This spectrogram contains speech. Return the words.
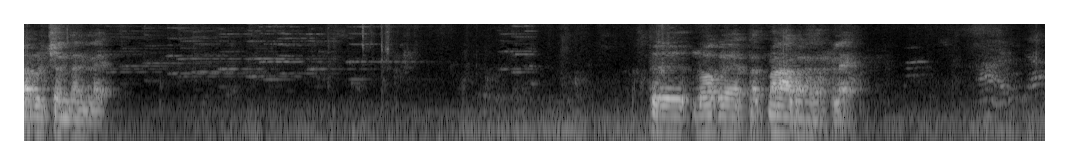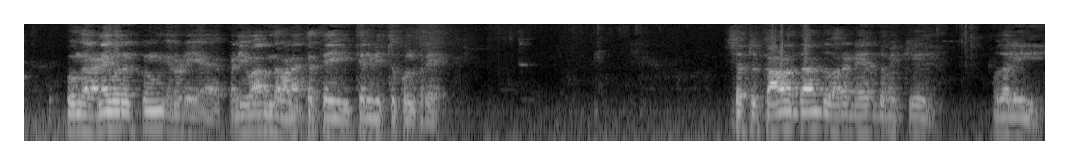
தமிழ் சொந்தங்களே. திரு லோக பத்மநாபன் அவர்களே. உங்கள் அனைவருக்கும் என்னுடைய பணிவார்ந்த வணக்கத்தை தெரிவித்துக் கொள்கிறேன். சற்று காலந்தாழ்ந்து வர நேர்ந்தமைக்கு முதலில்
